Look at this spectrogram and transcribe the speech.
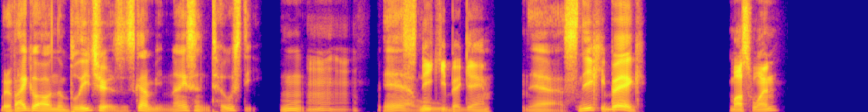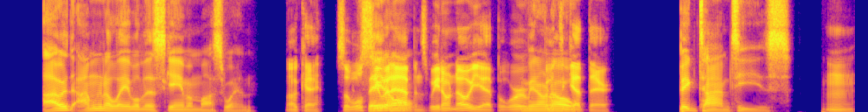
but if I go out in the bleachers, it's gonna be nice and toasty. Mm, Mm. yeah, Sneaky ooh, big game. Yeah, sneaky big. Must win. I would. I'm gonna label this game a must win. Okay, so we'll They see what happens. We don't know yet, but we're We don't about know. to get there. Big time tease Mm.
